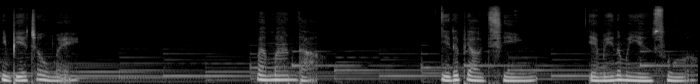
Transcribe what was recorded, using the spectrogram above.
你别皱眉。”慢慢的，你的表情也没那么严肃了。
